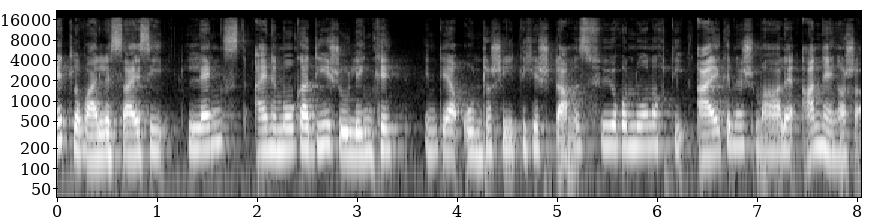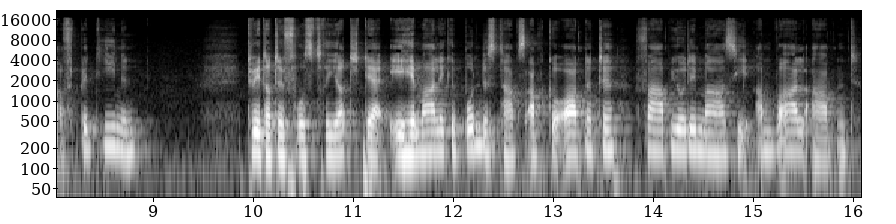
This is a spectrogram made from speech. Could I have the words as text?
Mittlerweile sei sie längst eine Mogadischu-Linke, in der unterschiedliche Stammesführer nur noch die eigene schmale Anhängerschaft bedienen, twitterte frustriert der ehemalige Bundestagsabgeordnete Fabio De Masi am Wahlabend.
